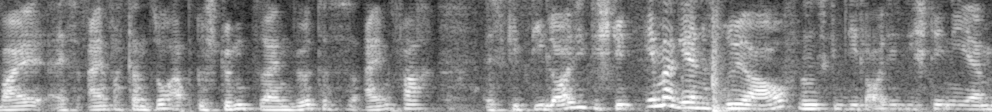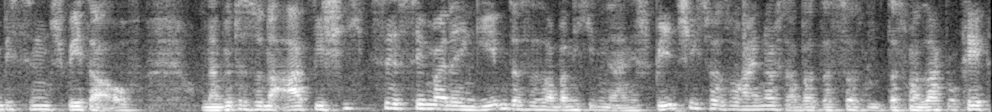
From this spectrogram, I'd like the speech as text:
weil es einfach dann so abgestimmt sein wird, dass es einfach, es gibt die Leute, die stehen immer gerne früher auf und es gibt die Leute, die stehen eher ein bisschen später auf. Und dann wird es so eine Art wie Schichtsystem weiterhin geben, dass es aber nicht in eine Spätschicht oder so reinläuft, aber dass, das- dass man sagt, okay,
